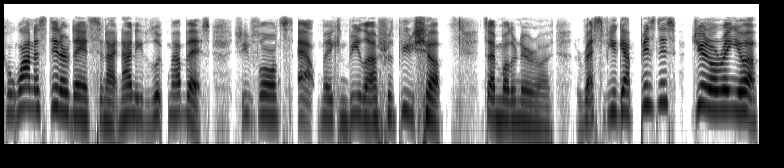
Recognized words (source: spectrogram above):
Kiwanis dinner dance tonight, and I need to look my best. She flounced out, making beeline for the beauty shop. Inside Mother narrowed The rest of you got business? June will ring you up,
